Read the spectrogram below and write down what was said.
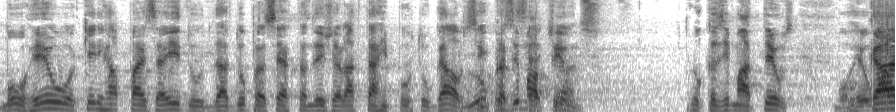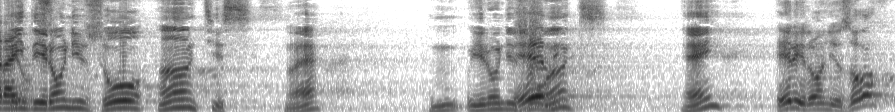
morreu aquele rapaz aí do, da dupla sertaneja lá que estava em Portugal, Lucas e Matheus. Lucas e Matheus. O cara Mateus. ainda ironizou antes, não é? Ironizou ele? antes. Hein? Ele ironizou?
